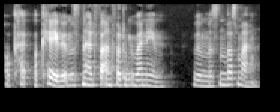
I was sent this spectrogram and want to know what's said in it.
okay, okay, wir müssen halt Verantwortung übernehmen. Wir müssen was machen.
